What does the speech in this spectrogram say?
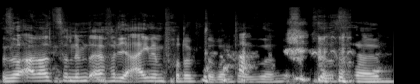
so, Amazon nimmt einfach die eigenen Produkte runter. So. Halt,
